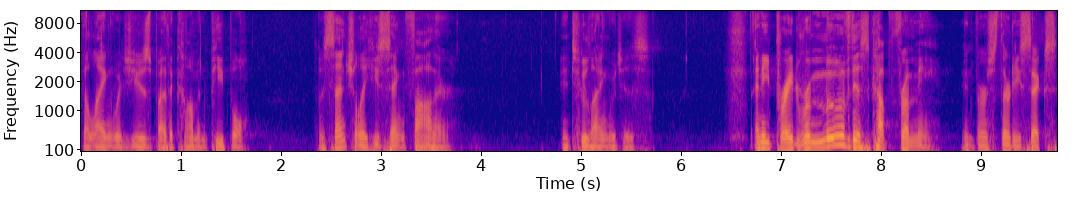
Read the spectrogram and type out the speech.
the language used by the common people. So essentially, he's saying father in two languages. And he prayed, Remove this cup from me, in verse 36.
